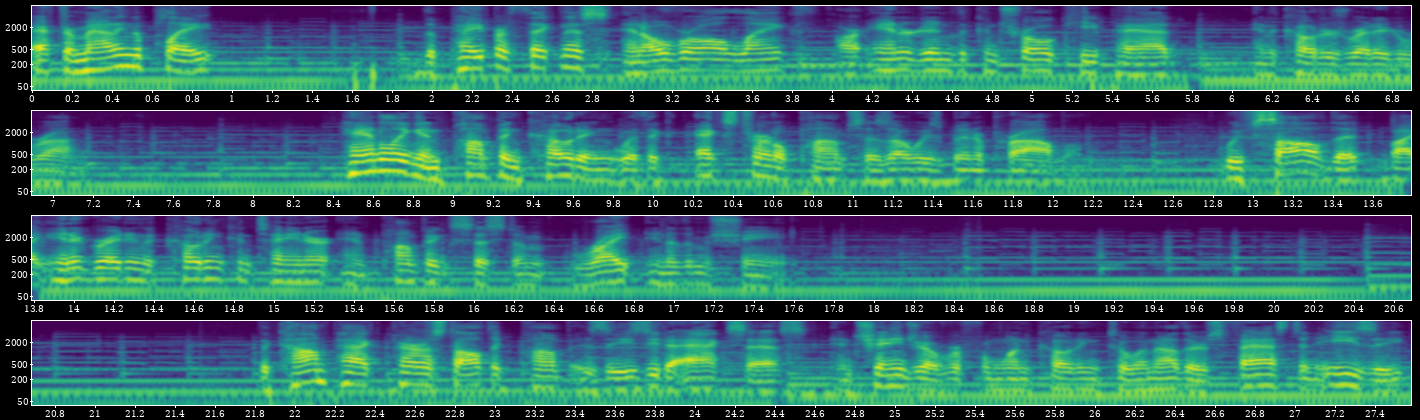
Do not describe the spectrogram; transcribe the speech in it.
After mounting the plate, the paper thickness and overall length are entered into the control keypad and the coater is ready to run. Handling and pumping coating with external pumps has always been a problem. We've solved it by integrating the coating container and pumping system right into the machine. The compact peristaltic pump is easy to access and changeover from one coating to another is fast and easy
